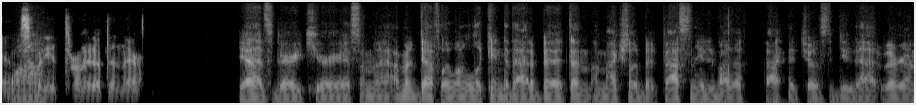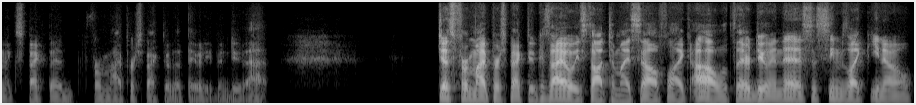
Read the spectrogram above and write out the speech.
and Wow. somebody had thrown it up in there. Yeah, that's very curious. I'm gonna, I'm gonna definitely want to look into that a bit. I'm, I'm actually a bit fascinated by the fact they chose to do that. Very unexpected from my perspective that they would even do that. Just from my perspective, because I always thought to myself, like, oh, well, if they're doing this, this seems like, you know,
